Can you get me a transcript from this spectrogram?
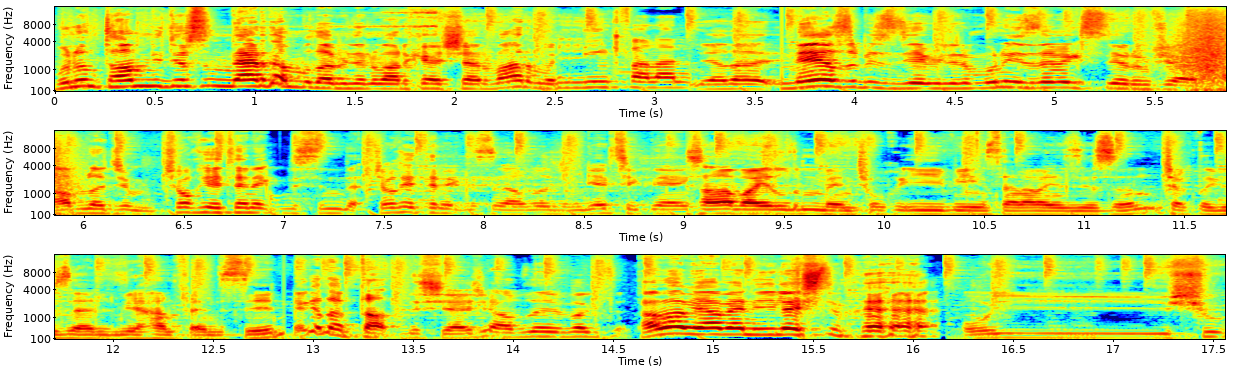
Bunun tam videosunu nereden bulabilirim arkadaşlar? Var mı? Link falan. Ya da ne yazıp izleyebilirim bunu izlemek istiyorum şu an. Ablacım çok yeteneklisin de. Çok yeteneklisin ablacım. Gerçekten sana bayıldım ben. Çok iyi bir insana benziyorsun. Çok da güzel bir hanımefendisin. Ne kadar tatlış ya. Şu ablaya bir baksana. Tamam ya ben iyileştim. Oy şu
